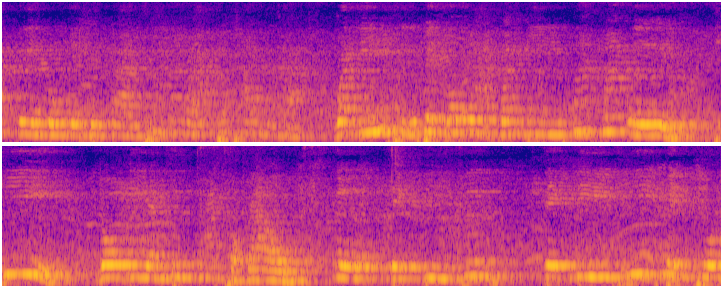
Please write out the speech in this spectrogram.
ักเรียนโรงเรียนบึงการที่น่ารักทุกท่านนะคะ วันนี้ถือเป็นโอกาสวันดีมากๆเลย ที่ โรงเรียนบึงการของเราเกิดเด็กดีขึ้น เด็กดีที่เป็นคน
